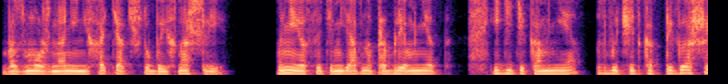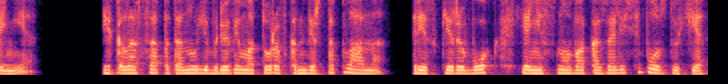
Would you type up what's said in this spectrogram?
Возможно, они не хотят, чтобы их нашли. У нее с этим явно проблем нет. «Идите ко мне» звучит как приглашение. Их голоса потонули в реве моторов конвертоплана. Резкий рывок, и они снова оказались в воздухе,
